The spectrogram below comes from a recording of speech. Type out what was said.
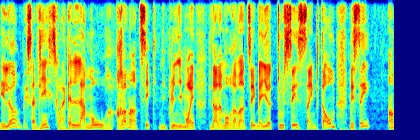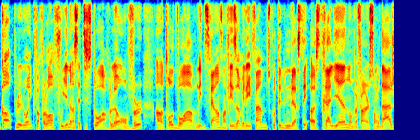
et là, ben, ça devient ce qu'on appelle l'amour romantique, ni plus ni moins. Puis dans l'amour romantique, ben, il y a tous ces symptômes, mais c'est encore plus loin qu'il va falloir fouiller dans cette histoire-là. On veut, entre autres, voir les différences entre les hommes et les femmes du côté de l'université australienne. On veut faire un sondage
